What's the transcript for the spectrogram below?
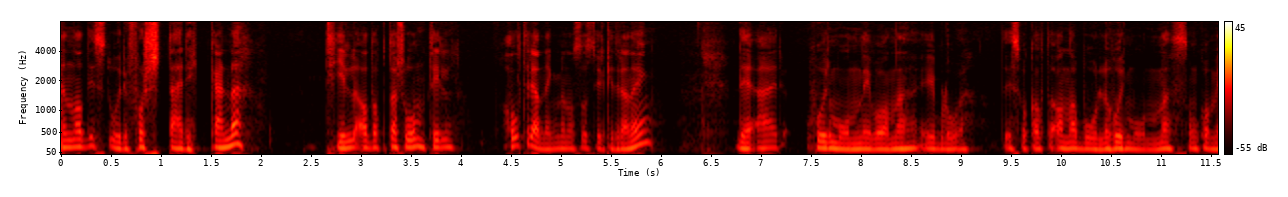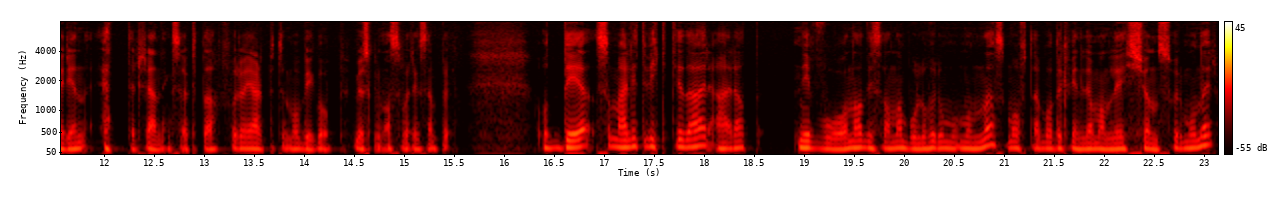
en av de store forsterkerne til adaptasjon til all trening, men også styrketrening, det er hormonnivåene i blodet. De såkalte anabole hormonene som kommer inn etter treningsøkta for å hjelpe til med å bygge opp muskelmasse, f.eks. Og det som er litt viktig der, er at nivåene av disse anabole hormonene, som ofte er både kvinnelige og mannlige kjønnshormoner,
